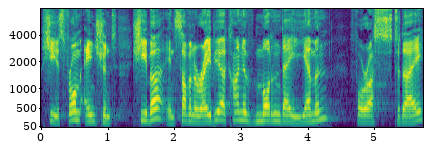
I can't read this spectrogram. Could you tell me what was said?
She is from ancient Sheba in southern Arabia, kind of modern day Yemen for us today.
